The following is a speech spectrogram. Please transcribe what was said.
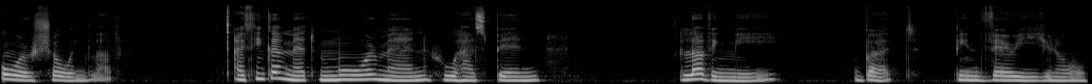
or showing love. I think I've met more men who has been loving me but been very, you know,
